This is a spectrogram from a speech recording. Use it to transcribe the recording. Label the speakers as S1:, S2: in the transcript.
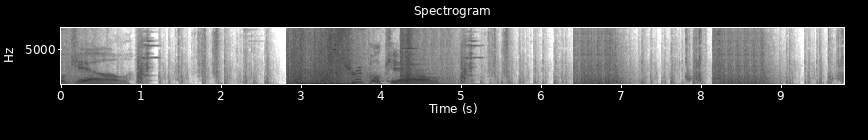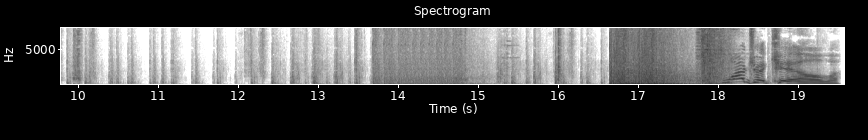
S1: Double kill! Triple kill! Quadra kill!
